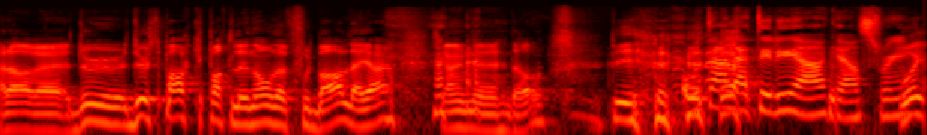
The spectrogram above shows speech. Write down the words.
Alors, deux, deux sports qui portent le nom de football, d'ailleurs. C'est quand même drôle. Puis... Autant à la télé hein, qu'en stream, Oui.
